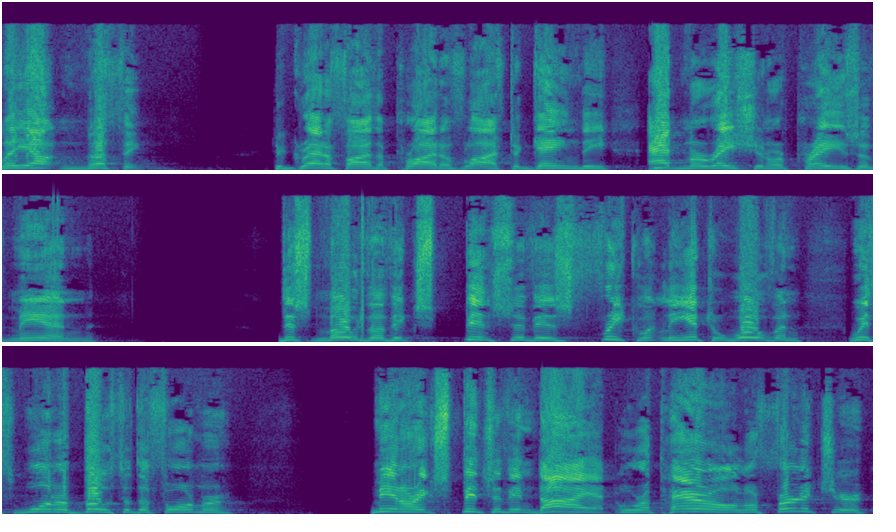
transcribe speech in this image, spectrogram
Lay out nothing to gratify the pride of life, to gain the admiration or praise of men. This motive of expensive is frequently interwoven with one or both of the former. Men are expensive in diet or apparel or furniture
